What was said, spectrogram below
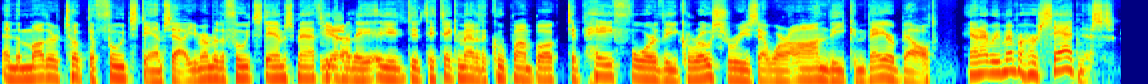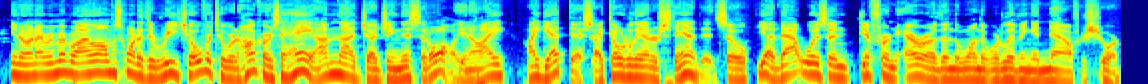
and the mother took the food stamps out. You remember the food stamps, Matthew? Yeah. they you, they take them out of the coupon book to pay for the groceries that were on the conveyor belt. And I remember her sadness, you know, and I remember I almost wanted to reach over to her and hug her and say, Hey, I'm not judging this at all. You know, I, I get this. I totally understand it. So, yeah, that was a different era than the one that we're living in now for sure.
